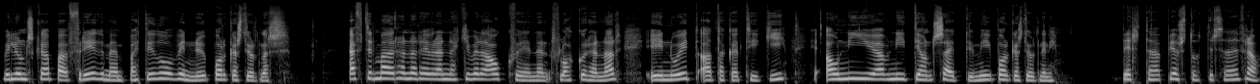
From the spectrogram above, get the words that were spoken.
vil hún skapa friðum en bættið og vinnu borgarstjórnar. Eftir maður hennar hefur henn ekki verið ákveðin en flokkur hennar, Inuit Atakatiki, á nýju af nítján sætum í borgarstjórninni. Birta Björstóttir saði frá.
